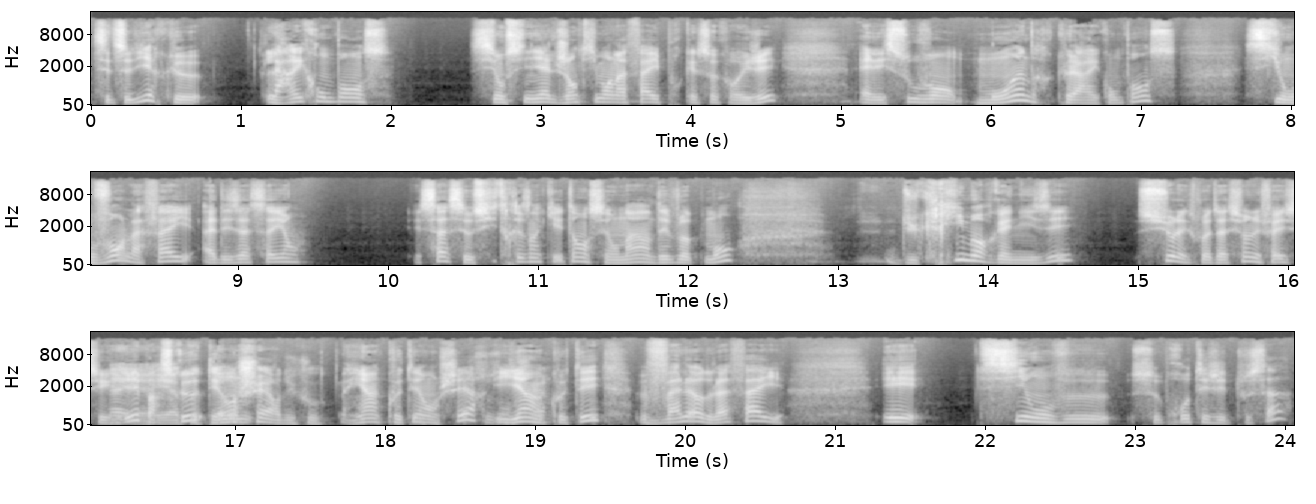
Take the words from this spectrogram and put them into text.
c'est de se dire que la récompense, si on signale gentiment la faille pour qu'elle soit corrigée, elle est souvent moindre que la récompense si on vend la faille à des assaillants. Et ça, c'est aussi très inquiétant. C'est on a un développement du crime organisé sur l'exploitation des failles de Ouais, il y a parce un côté on- enchère du coup. il y a un côté enchère, il y a un côté valeur de la faille. Et si on veut se protéger de tout ça,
